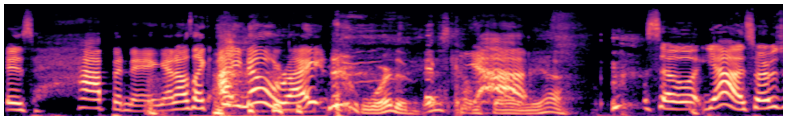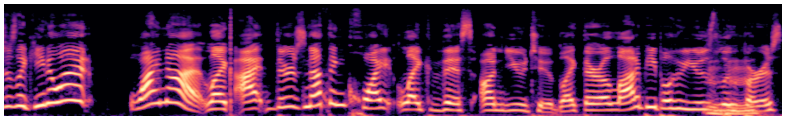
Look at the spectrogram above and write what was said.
Is happening, and I was like, I know, right? Where did this come Yeah. from? Yeah. So yeah so i was just like you know what? Why not? Like i there's nothing quite like this on youtube. Like there are a lot of people who use mm-hmm. loopers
